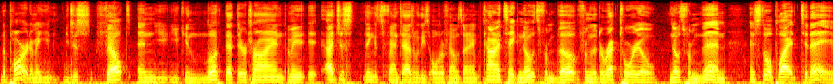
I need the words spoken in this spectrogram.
the part. I mean, you, you just felt and you, you can look that they're trying. I mean, it, I just think it's fantastic with these older films. I mean, kind of take notes from the from the directorial notes from then and still apply it today,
